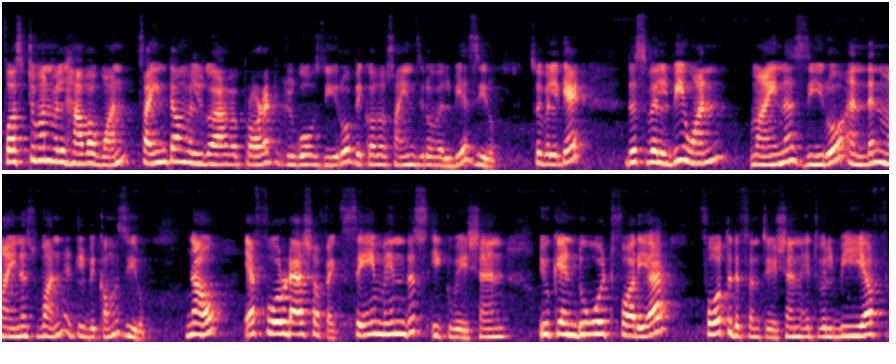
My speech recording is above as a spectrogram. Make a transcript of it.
first one will have a 1 sin term will go have a product it will go 0 because of sin 0 will be a 0 so we'll get this will be 1 minus 0 and then minus 1 it will become a 0 now f4 dash of x same in this equation. You can do it for your fourth differentiation. It will be f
